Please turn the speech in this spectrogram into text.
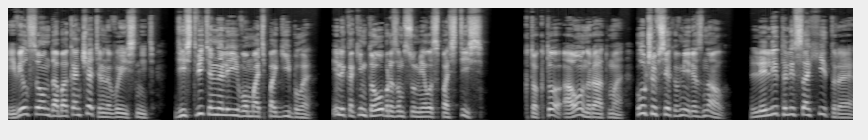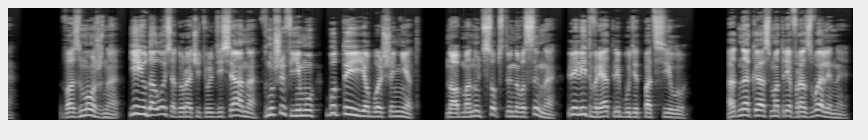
Явился он, дабы окончательно выяснить, действительно ли его мать погибла или каким-то образом сумела спастись. Кто-кто, а он, Ратма, лучше всех в мире знал. Лилит лиса хитрая. Возможно, ей удалось одурачить Ульдисиана, внушив ему, будто ее больше нет. Но обмануть собственного сына Лилит вряд ли будет под силу. Однако, осмотрев развалины,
